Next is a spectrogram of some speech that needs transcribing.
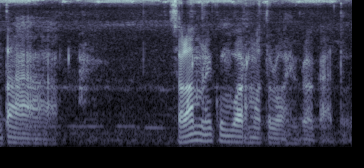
mantap Assalamualaikum warahmatullahi wabarakatuh.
